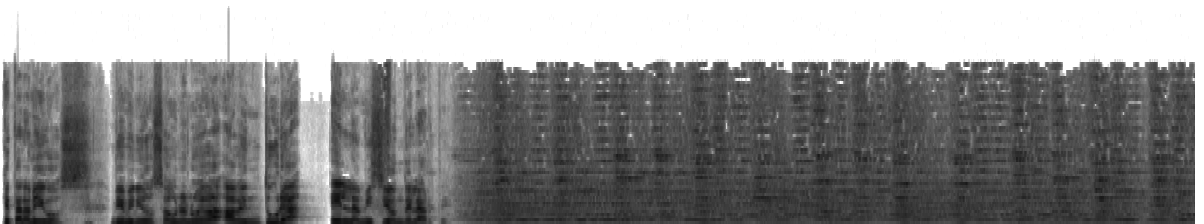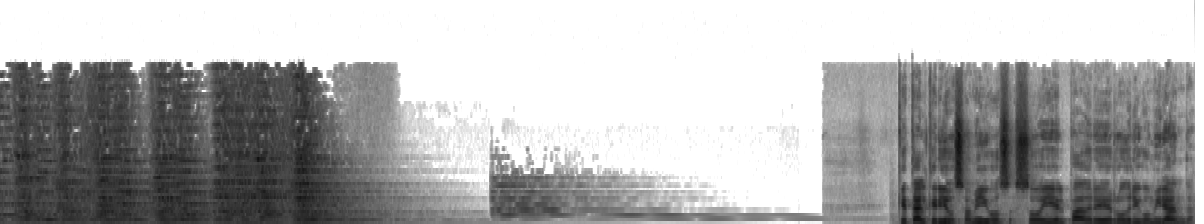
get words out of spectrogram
¿Qué tal amigos? Bienvenidos a una nueva aventura en la misión del arte. ¿Qué tal queridos amigos? Soy el Padre Rodrigo Miranda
